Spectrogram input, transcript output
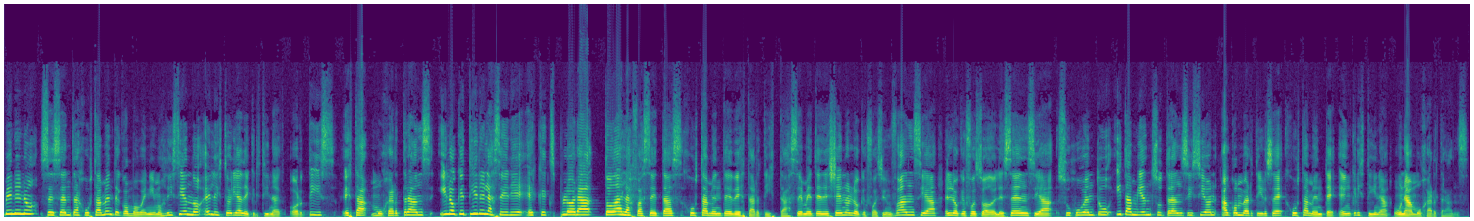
Veneno se centra justamente, como venimos diciendo, en la historia de Cristina Ortiz, esta mujer trans, y lo que tiene la serie es que explora todas las facetas justamente de esta artista. Se mete de lleno en lo que fue su infancia, en lo que fue su adolescencia, su juventud y también su transición a convertirse justamente en Cristina, una mujer trans.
